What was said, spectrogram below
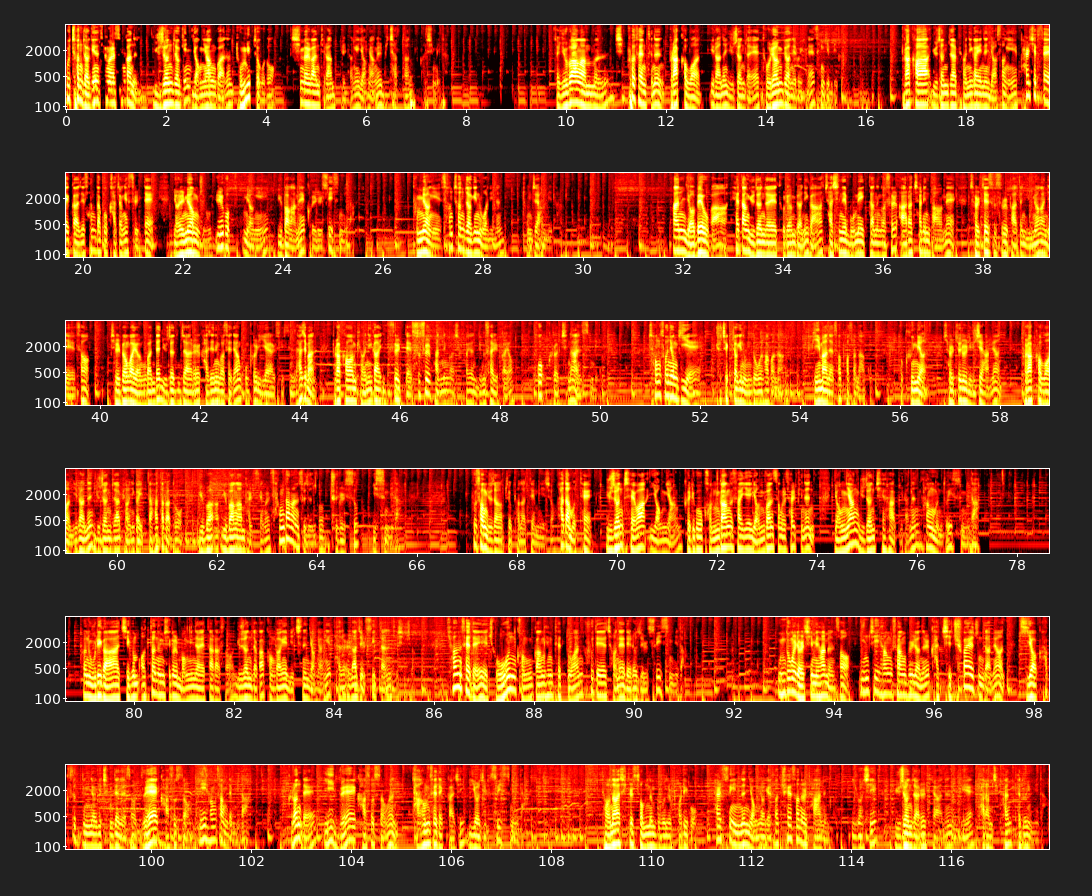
후천적인 생활 습관은 유전적인 영향과는 독립적으로 심혈관 질환 발병에 영향을 미쳤던 것입니다. 자, 유방암은 10%는 브라카1이라는 유전자의 돌연 변이로 인해 생깁니다. 브라카 유전자 변이가 있는 여성이 80세까지 산다고 가정했을 때 10명 중 7명이 유방암에 걸릴 수 있습니다. 분명히 선천적인 원인은 존재합니다. 한 여배우가 해당 유전자의 돌연변이가 자신의 몸에 있다는 것을 알아차린 다음에 절제 수술을 받은 유명한 예에서 질병과 연관된 유전자를 가지는 것에 대한 공포를 이해할 수 있습니다. 하지만 브라카원 변이가 있을 때 수술 받는 것이 과연 능사일까요? 꼭 그렇지는 않습니다. 청소년기에 규칙적인 운동을 하거나 비만에서 벗어나고 또 금연, 절주를 유지하면 브라카1이라는 유전자 변이가 있다 하더라도 유방, 유방암 발생을 상당한 수준으로 줄일 수 있습니다. 후성 유전학적 변화 때문이죠. 하다못해 유전체와 영양 그리고 건강 사이의 연관성을 살피는 영양 유전체학이라는 학문도 있습니다. 그건 우리가 지금 어떤 음식을 먹느냐에 따라서 유전자가 건강에 미치는 영향이 달라질 수 있다는 뜻이죠. 현 세대의 좋은 건강 행태 또한 후대에 전해 내려질 수 있습니다. 운동을 열심히 하면서 인지 향상 훈련을 같이 추가해 준다면 기억 학습 능력이 증대돼서 뇌 가소성이 향상됩니다. 그런데 이뇌 가소성은 다음 세대까지 이어질 수 있습니다. 변화시킬 수 없는 부분을 버리고 할 수 있는 영역에서 최선을 다하는 것. 이것이 유전자를 대하는 우리의 바람직한 태도입니다.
